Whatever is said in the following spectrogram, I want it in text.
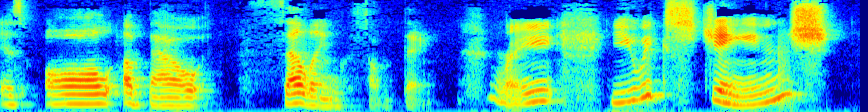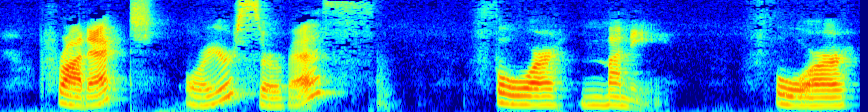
is all about selling something, right? You exchange product or your service for money, for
